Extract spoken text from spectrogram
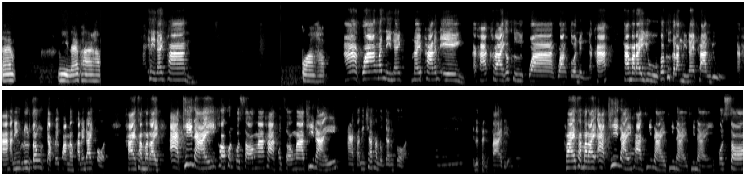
นายหนีนายพรานครับ ใครหนีนายพราน กวางครับ อ่ากวางมันหนีในในพรานนั่นเองนะคะ ใครก็คือกวางกวางตัวหนึ่งนะคะทำอะไรอยู่ก็คือกำลังหนีในพรานอยู่นะคะ อันนี้ลือต้องจับใจความสำคัญให้ได้ก่อนใครทำอะไรอ่าที่ไหนขอคนกดสองมาค่ะ กดสองมาที่ไหนอ่าสันนิชาทำตกกันก่อนเลือกแผ่นป้ายเดียวใครทำอะไรอะที่ไหนค่ะ ที่ไหนที่ไหนที่ไหน กดสอง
